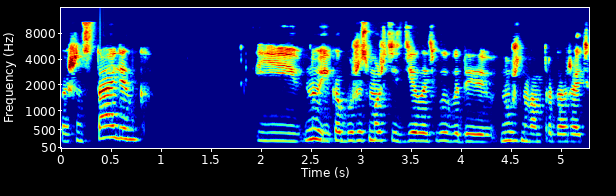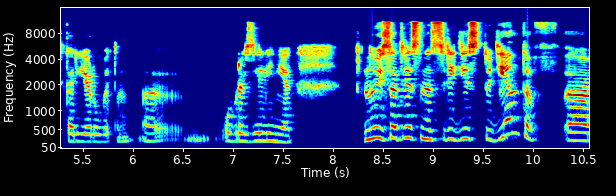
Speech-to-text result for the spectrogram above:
fashion styling, и, ну, и как бы уже сможете сделать выводы, нужно вам продолжать карьеру в этом э, образе или нет. Ну и, соответственно, среди студентов, э,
